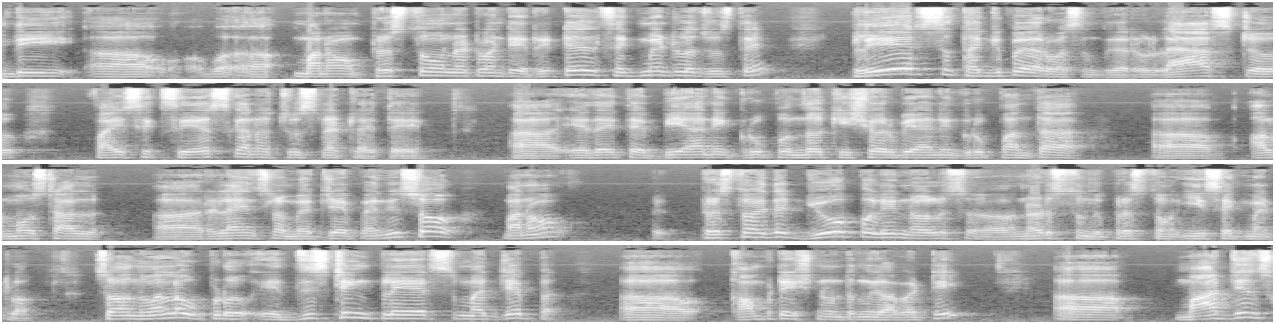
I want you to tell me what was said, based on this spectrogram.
ఇది మనం ప్రస్తుతం ఉన్నటువంటి రిటైల్ సెగ్మెంట్లో చూస్తే ప్లేయర్స్ తగ్గిపోయారు వసంత్ గారు. లాస్ట్ ఫైవ్ సిక్స్ ఇయర్స్ కనుక చూసినట్లయితే ఏదైతే బియానీ గ్రూప్ ఉందో కిషోర్ బియానీ గ్రూప్ అంతా ఆల్మోస్ట్ ఆల్ రిలయన్స్లో మెర్జ్ అయిపోయింది. సో మనం ప్రస్తుతం అయితే డ్యూపోలి నడుస్తు నడుస్తుంది ప్రస్తుతం ఈ సెగ్మెంట్లో సో అందువల్ల ఇప్పుడు ఎగ్జిస్టింగ్ ప్లేయర్స్ మధ్య కాంపిటీషన్ ఉంటుంది కాబట్టి మార్జిన్స్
